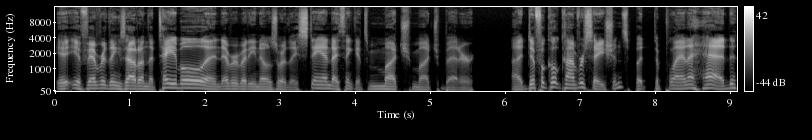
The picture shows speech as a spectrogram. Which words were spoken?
if everything's out on the table and everybody knows where they stand, I think it's much, much better. Uh, difficult conversations, but to plan ahead.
